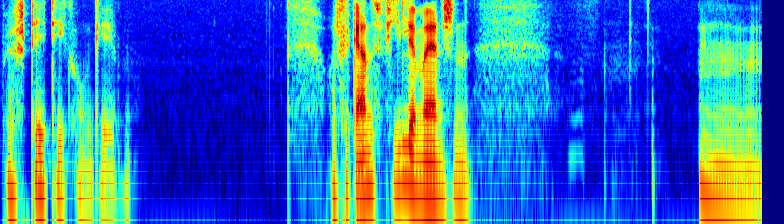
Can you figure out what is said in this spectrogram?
Bestätigung geben. Und für ganz viele Menschen hm,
